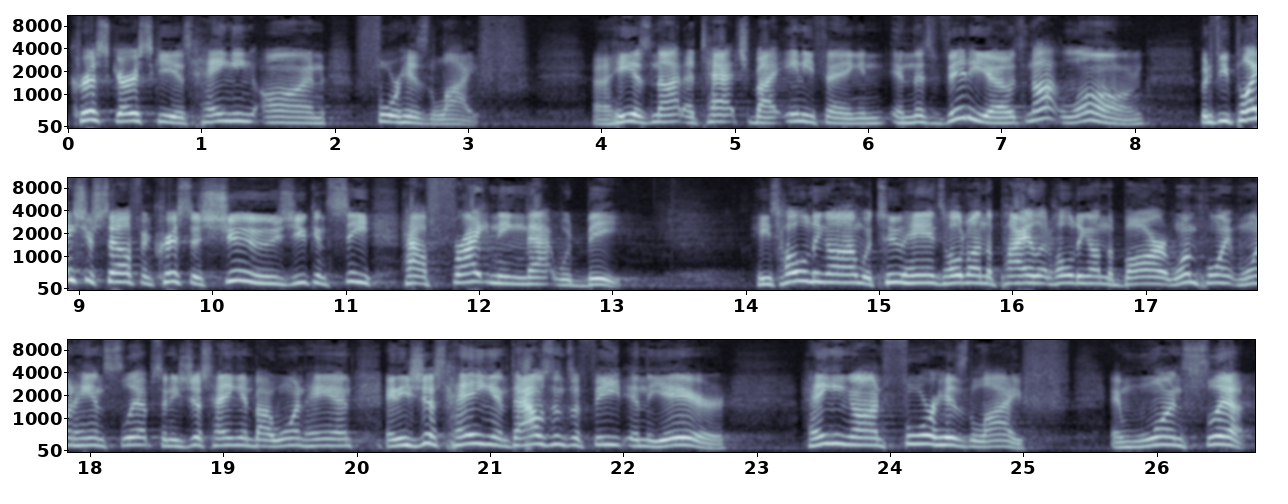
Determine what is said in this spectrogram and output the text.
Chris Gursky is hanging on for his life. Uh, he is not attached by anything. In, in this video, it's not long, but if you place yourself in Chris's shoes, you can see how frightening that would be. He's holding on with two hands, holding on the pilot, holding on the bar. At one point, one hand slips and he's just hanging by one hand, and he's just hanging thousands of feet in the air hanging on for his life, and one slip,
